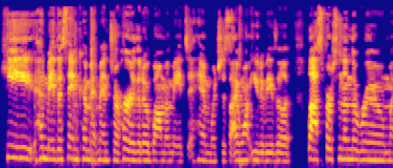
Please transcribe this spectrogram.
he had made the same commitment to her that Obama made to him, which is, I want you to be the last person in the room.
